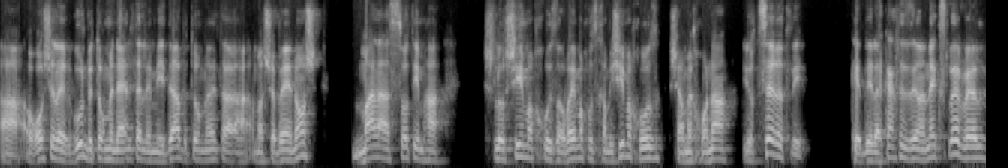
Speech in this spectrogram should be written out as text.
הראש של הארגון, בתור מנהל את הלמידה, בתור מנהל את המשאבי אנוש, מה לעשות עם ה-30 אחוז, 40 אחוז, 50 אחוז שהמכונה יוצרת לי. כדי לקחת את זה לנקסט לבל,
